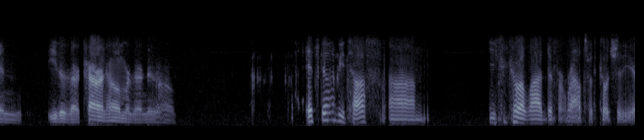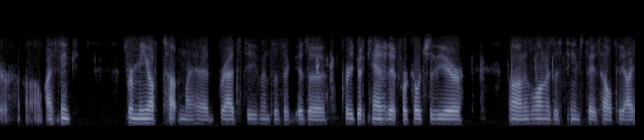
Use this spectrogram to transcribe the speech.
in either their current home or their new home? It's going to be tough. Um, you could go a lot of different routes with Coach of the Year. Um, I think, for me, off the top of my head, Brad Stevens is a is a pretty good candidate for Coach of the Year. Um, as long as his team stays healthy, I,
